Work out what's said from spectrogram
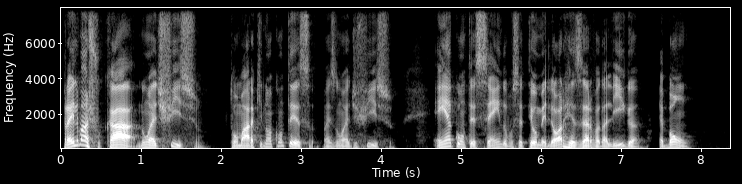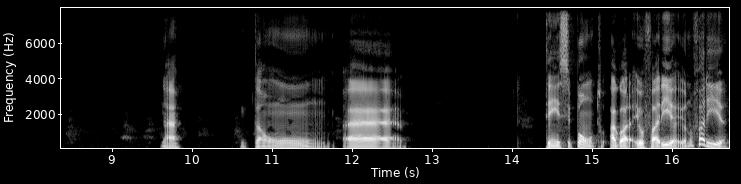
Para ele machucar, não é difícil. Tomara que não aconteça, mas não é difícil. Em acontecendo, você ter o melhor reserva da liga é bom. Né? Então, é... tem esse ponto. Agora, eu faria? Eu não faria.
